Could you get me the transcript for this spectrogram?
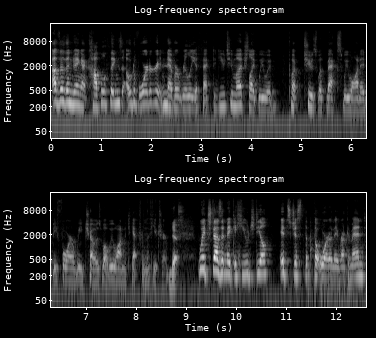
other than doing a couple things out of order, it never really affected you too much. Like we would put choose with mechs we wanted before we chose what we wanted to get from the future. Yes. Which doesn't make a huge deal. It's just the, the order they recommend.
